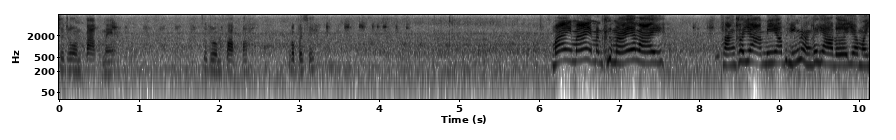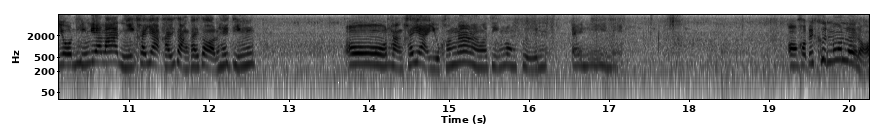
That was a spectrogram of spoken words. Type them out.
จะโดนปรับไหม จะโดนปรับปะเราไปสิ ไม่ไม่มันคือไม้อะไร ถังขยะมีเอาไปทิ้งถังขยะเลยอย่ามาโยนทิ้งเรี่ยราดอย่างนี้ขยะใครสั่งใครสอนให้ทิ้ง โอ้ถังขยะอยู่ข้างหน้ามาทิ้งลงพื้นไอ้นี่นี่อ๋อเขาไปขึ้นนู่นเลยเหรอ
